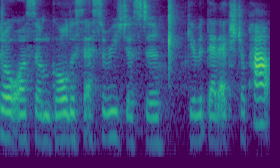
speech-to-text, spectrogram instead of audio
throw on some gold accessories just to give it that extra pop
